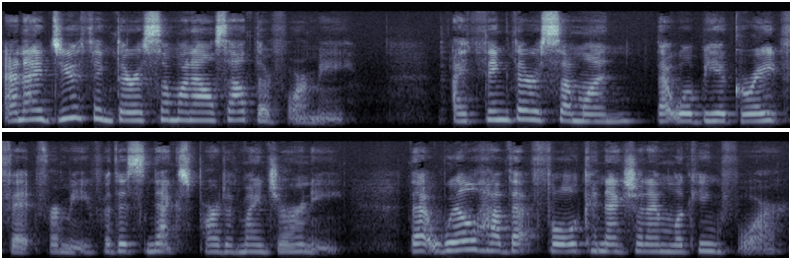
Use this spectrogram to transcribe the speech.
And I do think there is someone else out there for me. I think there is someone that will be a great fit for me for this next part of my journey, that will have that full connection I'm looking for,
